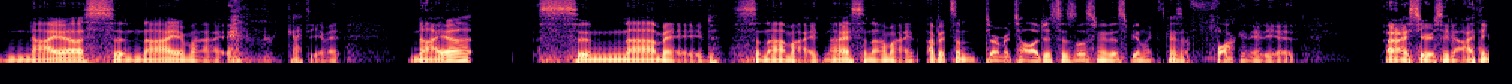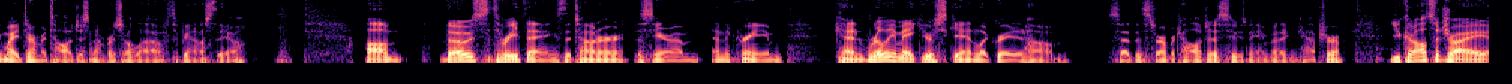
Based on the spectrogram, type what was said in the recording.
niacinamide. God damn it. Niacinamide, cinamide, niacinamide. I bet some dermatologist is listening to this being like, this guy's a fucking idiot. I seriously don't. I think my dermatologist numbers are low, to be honest with you. Um, those three things the toner, the serum, and the cream can really make your skin look great at home, said this dermatologist, whose name I didn't capture. You can also try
